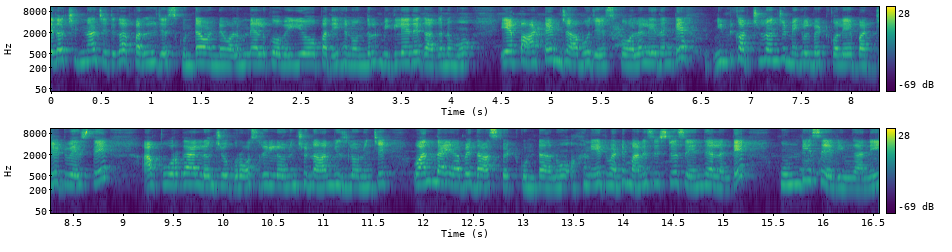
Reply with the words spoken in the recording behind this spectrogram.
ఏదో చిన్న చితగా పనులు చేసుకుంటా ఉండేవాళ్ళం. నెలకు వెయ్యో పదిహేను వందలు మిగిలేదే గగనము. ఏ పార్ట్ టైం జాబు చేసుకోవాలా? లేదంటే ఇంటి ఖర్చులోంచి మిగిలిపెట్టుకోలే బడ్జెట్ వేస్తే ఆ కూరగాయల నుంచి గ్రోసరీలో నుంచి నాన్ వెజ్లో నుంచి వంద యాభై దాచిపెట్టుకుంటాను అనేటువంటి మన సిస్టర్స్ ఏం చేయాలంటే హుండీ సేవింగ్ అని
